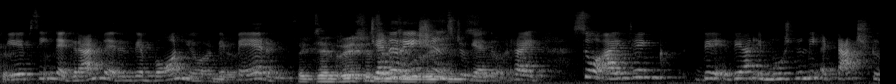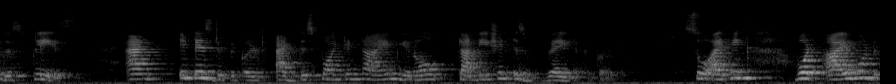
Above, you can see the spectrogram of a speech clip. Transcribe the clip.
Correct. they've seen their grandparents they're born here their Yeah. parents Like generations. generations, generations together right so i think they they are emotionally attached to this place and it is difficult at this point in time you know plantation is very difficult so i think what i would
